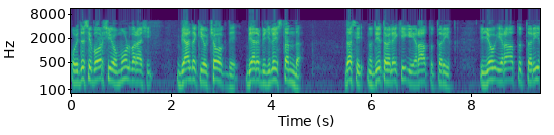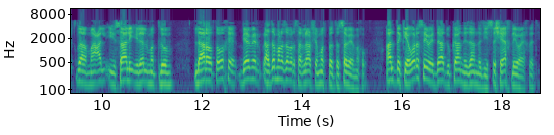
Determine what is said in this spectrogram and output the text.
وې داسې به ورشي یو موړ به راشي بیا هلته کې یو چوک دی بیا د بجلۍ ستن ده داسې نو دې ته ویلی کېږي ارات الطریق یو ارات الطریق ده مع الایصال الی المطلوب لاره ورته وښیه بیا مې راځه مړه زه به سره لاړ شم اوس په ته څه وایم خو هلته کې ورسېوې دا دکان دی ځان نه دي څه شی اخلې وایخلتي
